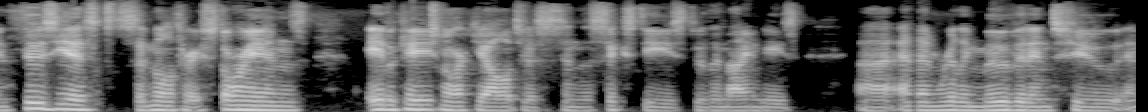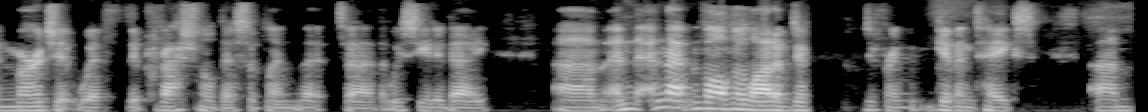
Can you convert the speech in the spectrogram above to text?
enthusiasts and military historians, avocational archaeologists in the 60s through the 90s, uh, and then really move it into and merge it with the professional discipline that uh, that we see today. Um, and and that involved a lot of different different give and takes. Um,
